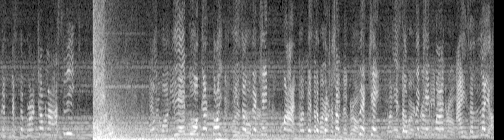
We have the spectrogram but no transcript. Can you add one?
with Mr. Bertram last week. Everyone, He ain't no good boy. He's is a wicked man. Mr. Mr. Bertram Bertram, in the ground. wicked. He's a wicked man and he's a liar.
